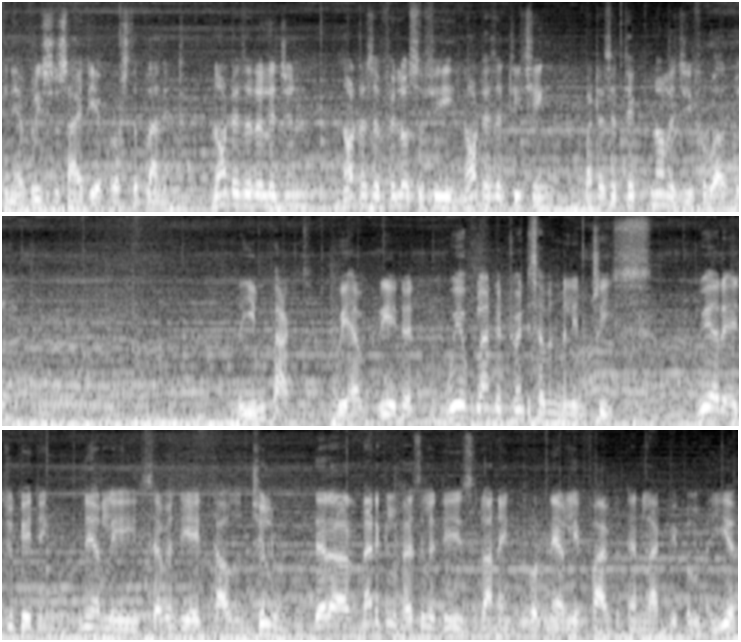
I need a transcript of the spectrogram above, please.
in every society across the planet. Not as a religion, not as a philosophy, not as a teaching, but as a technology for well-being. The impact we have created, we have planted twenty-seven million trees. We are educating nearly seventy-eight thousand children. There are medical facilities running for nearly five to ten lakh people a year.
